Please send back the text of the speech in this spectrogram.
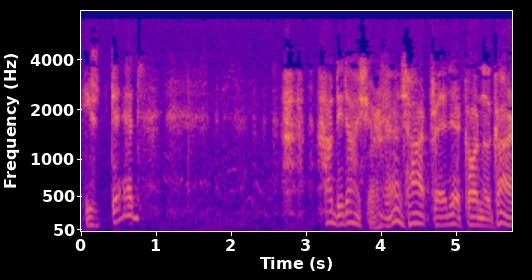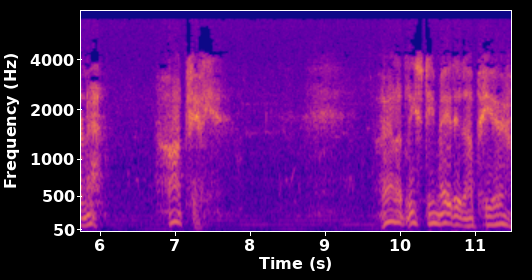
he's dead. How'd he die, Sheriff? Yeah, it's heart failure, according to the coroner. Heart failure. Well, at least he made it up here.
